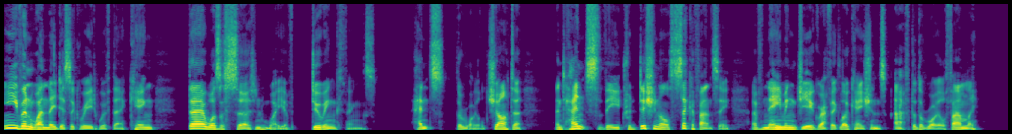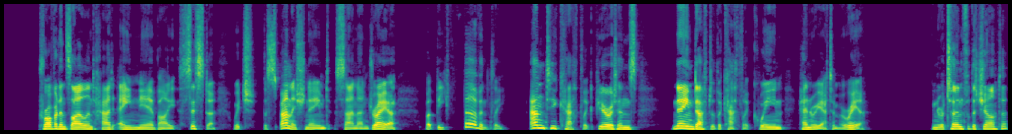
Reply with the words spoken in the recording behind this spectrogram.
Even when they disagreed with their king, there was a certain way of doing things. Hence the Royal Charter, and hence the traditional sycophancy of naming geographic locations after the royal family. Providence Island had a nearby sister, which the Spanish named San Andrea, but the fervently anti Catholic Puritans named after the Catholic Queen, Henrietta Maria. In return for the charter,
